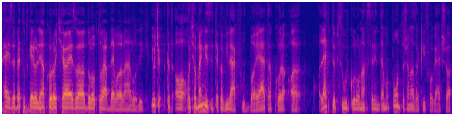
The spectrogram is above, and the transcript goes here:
helyzetbe tud kerülni akkor, hogyha ez a dolog tovább devalválódik. Jó, csak tehát a, hogyha megnézitek a világfutballját, akkor a, a legtöbb szurkolónak szerintem pontosan az a kifogása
